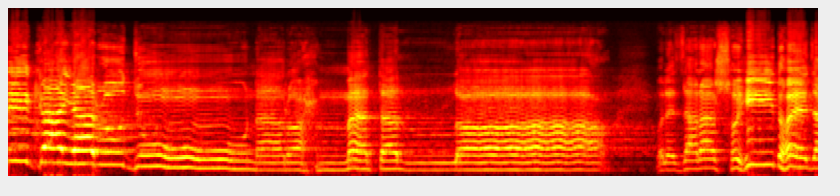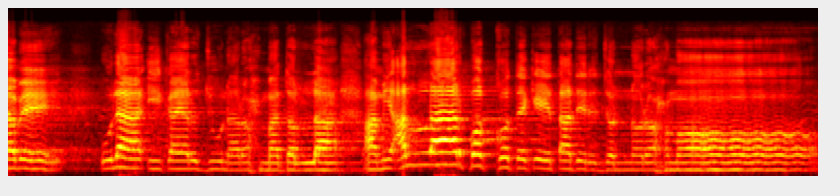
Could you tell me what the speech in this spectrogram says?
উলাইকা ইয়ারজুনা রাহমাতাল্লাহ। বলে, যারা শহীদ হয়ে যাবে, উলাইকা ইয়ারজুনা রাহমাতাল্লাহ, আমি আল্লাহর পক্ষ থেকে তাদের জন্য রহমত।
